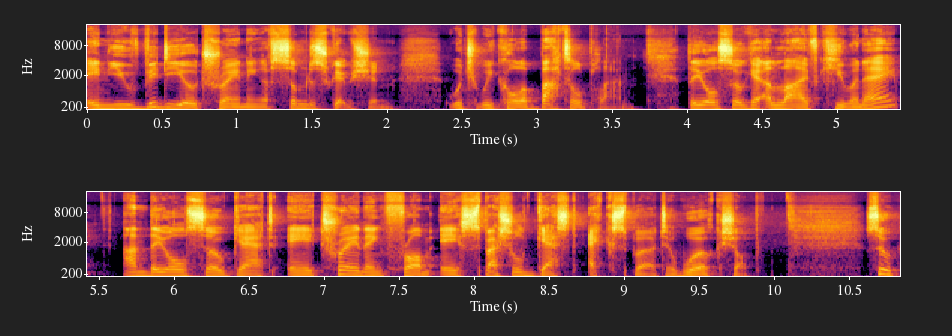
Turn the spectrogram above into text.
a new video training of some description, which we call a battle plan. They also get a live Q&A and they also get a training from a special guest expert, a workshop. So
